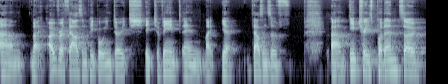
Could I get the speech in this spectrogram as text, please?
um, like over a thousand people into each each event, and like yeah, thousands of um, entries put in. So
